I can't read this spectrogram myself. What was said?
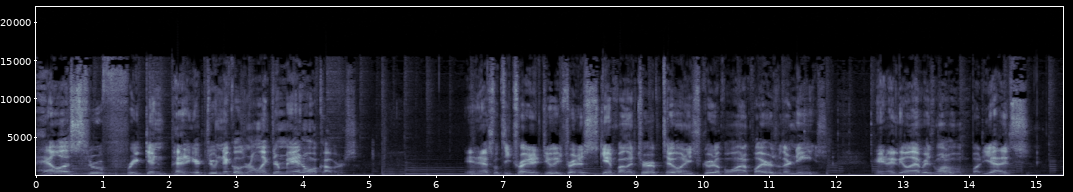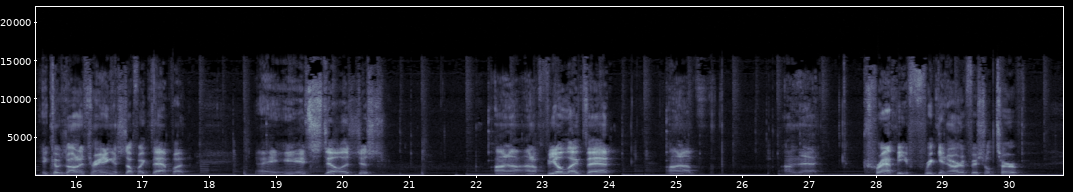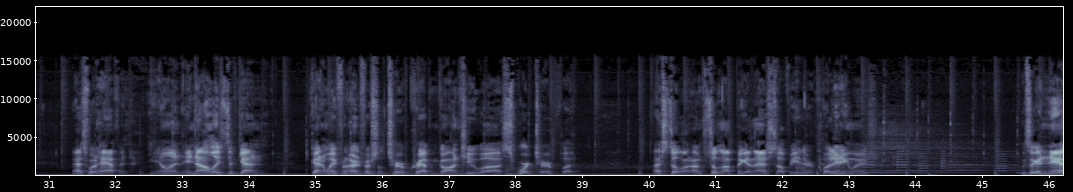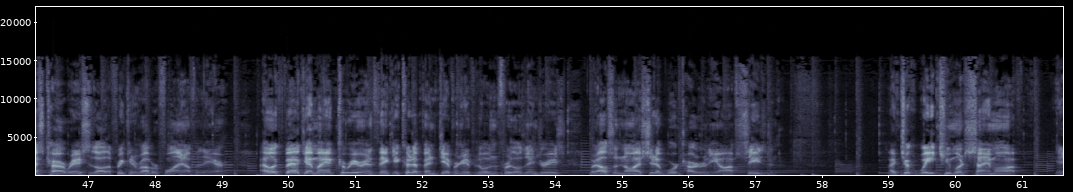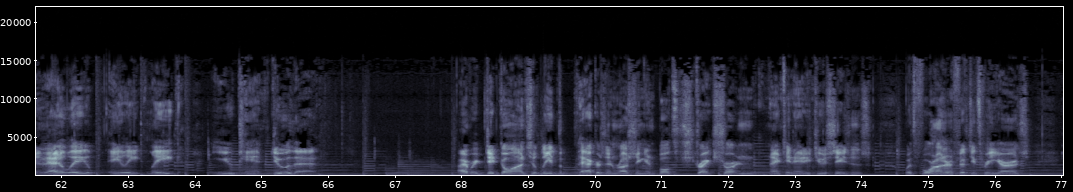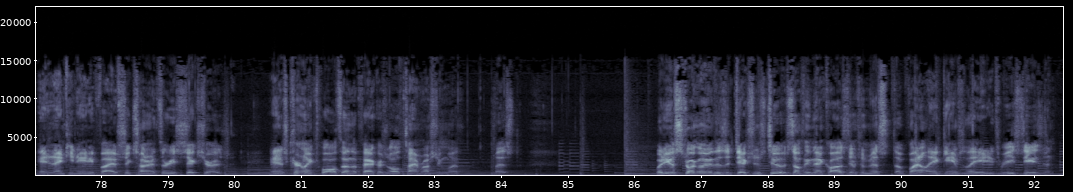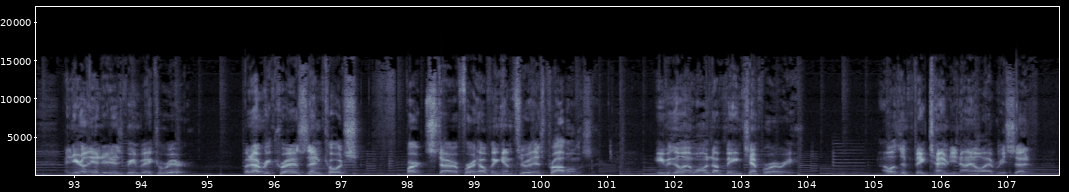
Halas through freaking penny or threw nickels around like they're manhole covers. And that's what he tried to do. He tried to skimp on the turf too, and he screwed up a lot of players with their knees. And Eddie Lee Ivery is one of them. But yeah, it's it comes down to training and stuff like that. But it's still it's just on a on a field like that, on a on that crappy freaking artificial turf. That's what happened, you know. And, and now at least they've gotten gotten away from the artificial turf crap and gone to uh, sport turf. But I still I'm still not big on that stuff either. But anyways. Looks like a NASCAR race with all the freaking rubber flying up in the air. I look back at my career and think it could have been different if it wasn't for those injuries, but I also know I should have worked harder in the off season. I took way too much time off. In that elite, elite league, you can't do that. Ivery did go on to lead the Packers in rushing in both strike shortened 1982 seasons with 453 yards and 1985 636 yards and is currently 12th on the Packers all time rushing list. But he was struggling with his addictions too, something that caused him to miss the final eight games of the 83 season and nearly ended his Green Bay career. But Ivery credits then coach Bart Starr for helping him through his problems, even though it wound up being temporary. I was in big time denial, Ivery said,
